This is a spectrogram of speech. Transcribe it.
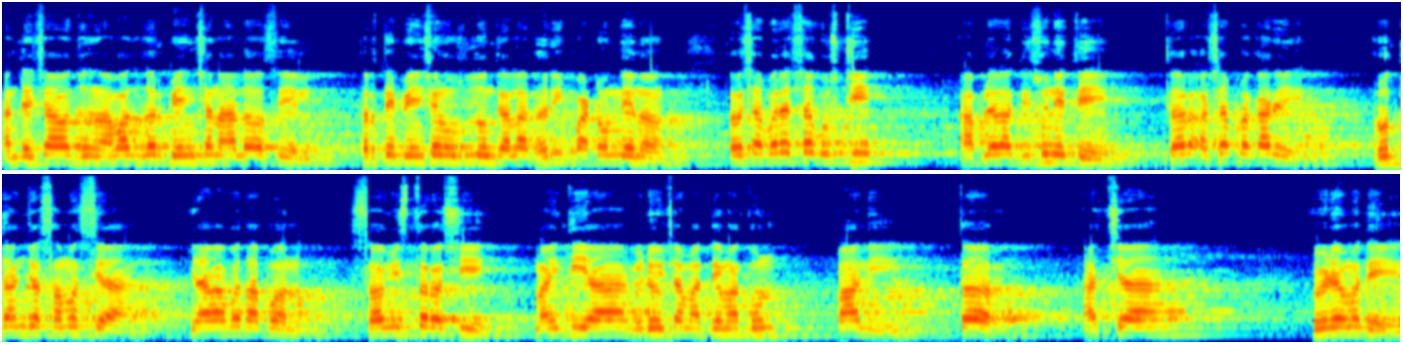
आणि त्याच्या नावाचं जर पेन्शन आलं असेल तर ते पेन्शन उचलून त्याला घरी पाठवून देणं तर अशा बऱ्याचशा गोष्टी आपल्याला दिसून येते. तर अशा प्रकारे वृद्धांच्या समस्या याबाबत आपण सविस्तर अशी माहिती या व्हिडिओच्या माध्यमातून पाहिली. तर आजच्या व्हिडिओमध्ये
